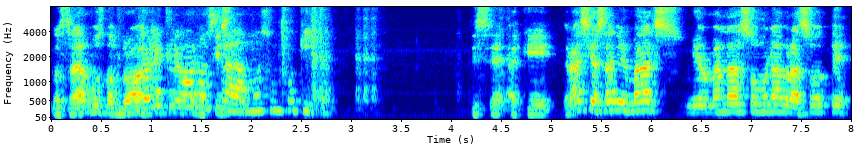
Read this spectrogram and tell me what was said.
Nostradamus nombró Yo aquí le creo a. Nostradamus un poquito. Dice aquí, gracias Daniel Max, mi hermanazo, un abrazote.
